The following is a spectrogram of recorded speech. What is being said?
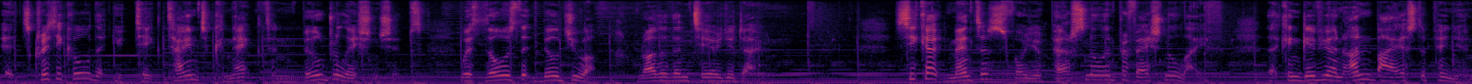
It's critical that you take time to connect and build relationships with those that build you up rather than tear you down. Seek out mentors for your personal and professional life that can give you an unbiased opinion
